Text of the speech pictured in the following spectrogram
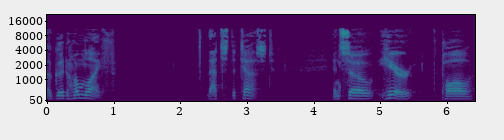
a good home life. That's the test. And so here, Paul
